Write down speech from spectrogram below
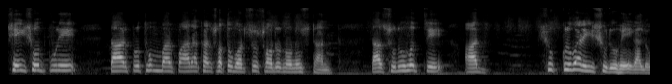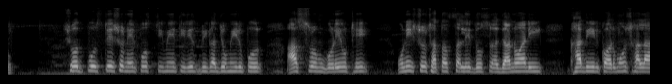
সেই সোদপুরে তার প্রথমবার পা রাখার শতবর্ষ স্মরণ অনুষ্ঠান। তা শুরু হচ্ছে আজ শুক্রবারেই শুরু হয়ে গেল। সোদপুর স্টেশনের পশ্চিমে তিরিশ বিঘা জমির উপর আশ্রম গড়ে ওঠে। উনিশশো সাতাশ সালে দোসরা জানুয়ারি খাদির কর্মশালা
